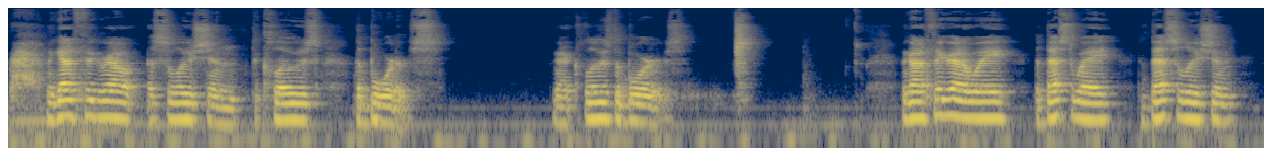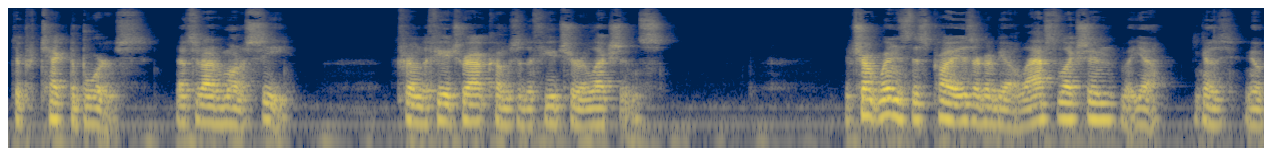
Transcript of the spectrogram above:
we got to figure out a solution to close the borders. We gotta close the borders. We gotta figure out a way, the best way, the best solution to protect the borders. That's what I would want to see from the future outcomes of the future elections. If Trump wins, this probably is going to be our last election, but yeah, because, you know,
